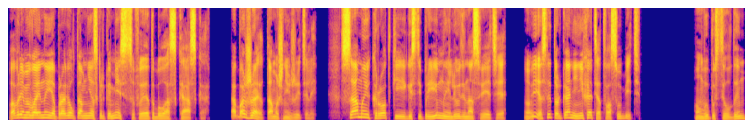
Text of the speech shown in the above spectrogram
Во время войны я провел там несколько месяцев, и это была сказка. Обожаю тамошних жителей. Самые кроткие и гостеприимные люди на свете, ну, если только они не хотят вас убить. Он выпустил дым,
